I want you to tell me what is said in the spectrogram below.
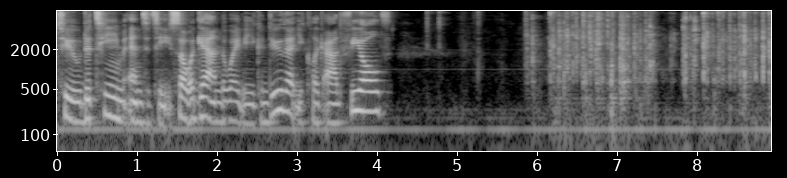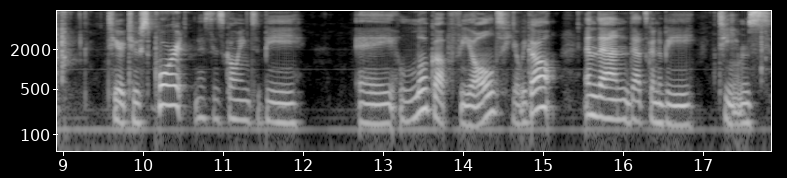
to the team entity. So again, the way that you can do that, you click add field. Tier 2 support, this is going to be a lookup field. Here we go. And then that's going to be teams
